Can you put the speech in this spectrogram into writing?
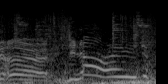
Uh, denied!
